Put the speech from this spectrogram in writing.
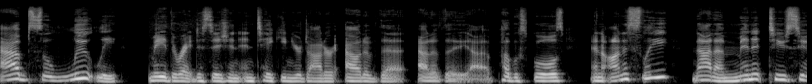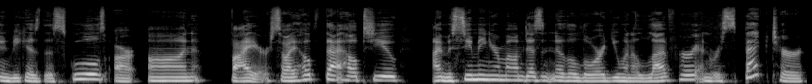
absolutely made the right decision in taking your daughter out of the out of the uh, public schools and honestly not a minute too soon because the schools are on fire. So I hope that helps you. I'm assuming your mom doesn't know the Lord. You want to love her and respect her,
